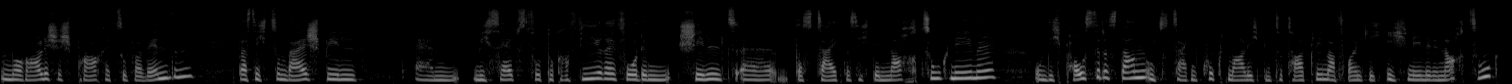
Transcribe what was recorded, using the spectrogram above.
moralische Sprache zu verwenden, dass ich zum Beispiel ähm, mich selbst fotografiere vor dem Schild, äh, das zeigt, dass ich den Nachtzug nehme und ich poste das dann, um zu zeigen, guckt mal, ich bin total klimafreundlich, ich nehme den Nachtzug.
